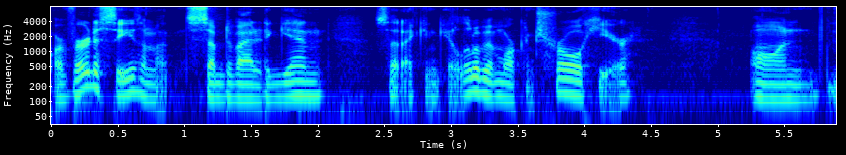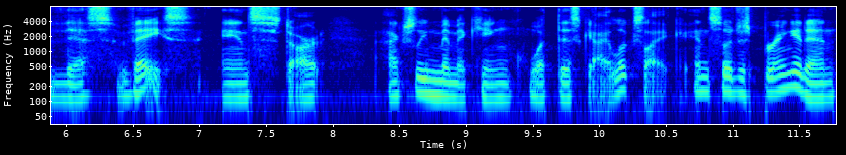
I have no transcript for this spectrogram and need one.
more vertices. I'm going to subdivide it again so that I can get a little bit more control here on this vase and start actually mimicking what this guy looks like. And so just bring it in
